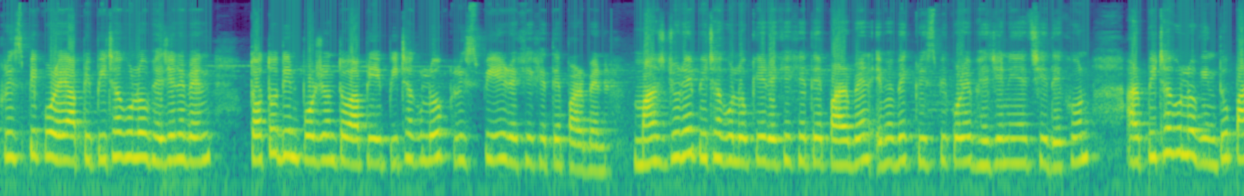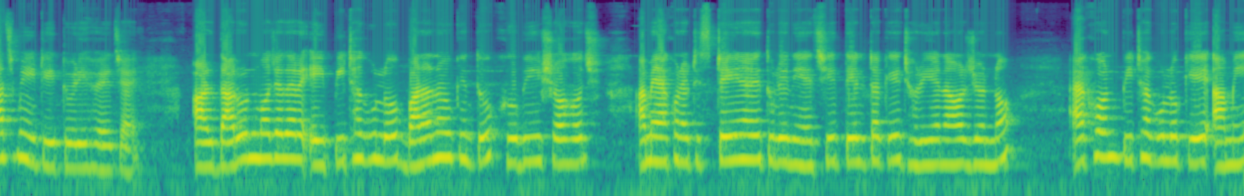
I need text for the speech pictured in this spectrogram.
ক্রিস্পি করে আপনি পিঠাগুলো ভেজে নেবেন, ততদিন পর্যন্ত আপনি এই পিঠাগুলো ক্রিস্পি রেখে খেতে পারবেন। মাস জুড়ে পিঠাগুলোকে রেখে খেতে পারবেন। এভাবে ক্রিস্পি করে ভেজে নিয়েছি, দেখুন। আর পিঠাগুলো কিন্তু পাঁচ মিনিটেই তৈরি হয়ে যায়। আর দারুণ মজাদার এই পিঠাগুলো বানানোও কিন্তু খুবই সহজ। আমি এখন একটি স্টেইনারে তুলে নিয়েছি তেলটাকে ঝরিয়ে নেওয়ার জন্য। এখন পিঠাগুলোকে আমি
